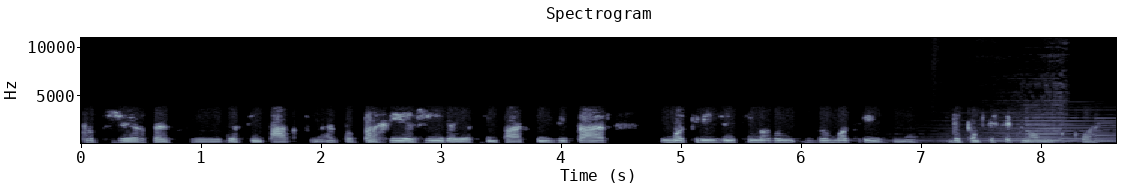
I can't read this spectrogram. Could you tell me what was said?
proteger desse, desse impacto, né? para reagir a esse impacto e evitar uma crise em cima de uma crise, né? do ponto de vista económico, claro.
